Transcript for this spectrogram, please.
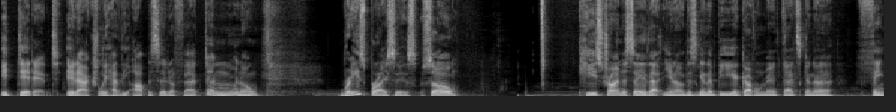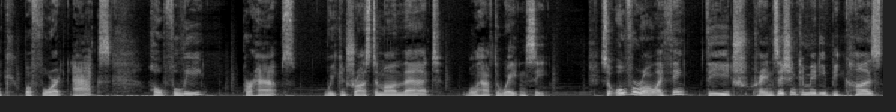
it didn't. It actually had the opposite effect, and you know, raise prices. So he's trying to say that you know this is gonna be a government that's gonna think before it acts. Hopefully, perhaps we can trust him on that. We'll have to wait and see. So overall, I think the transition committee because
